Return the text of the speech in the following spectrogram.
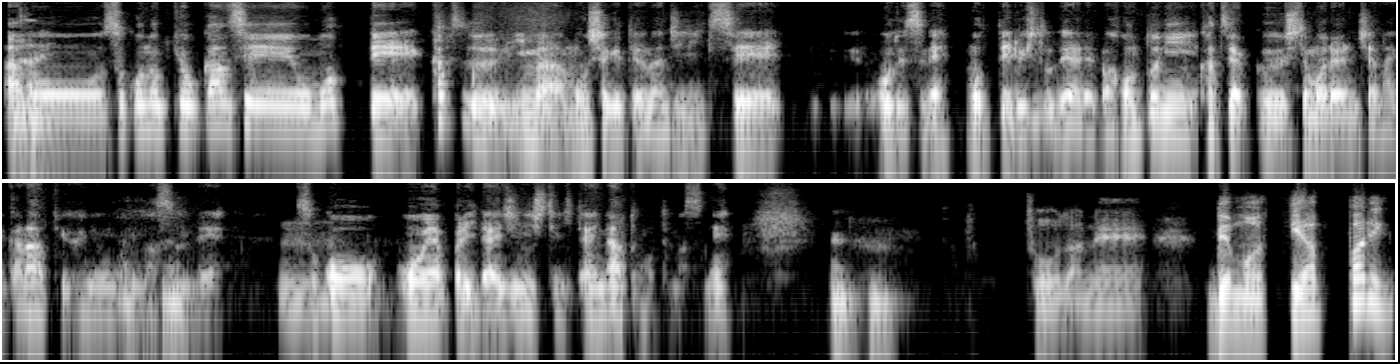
あの、そこの共感性を持って、かつ、今申し上げたような自立性をですね、持っている人であれば、本当に活躍してもらえるんじゃないかなというふうに思いますので、うんそこをやっぱり大事にしていきたいなと思ってますね。そうだね。でも、やっぱり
